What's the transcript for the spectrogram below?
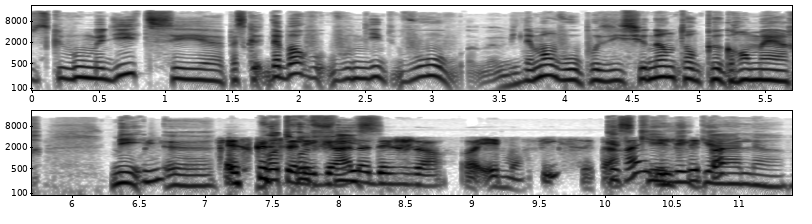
ce que vous me dites, c'est parce que d'abord vous, vous me dites, vous évidemment vous vous positionnez en tant que grand-mère, mais Oui. euh, Est-ce que c'est légal fils- déjà? Et mon fils, c'est pareil. qu'est-ce qui est légal?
